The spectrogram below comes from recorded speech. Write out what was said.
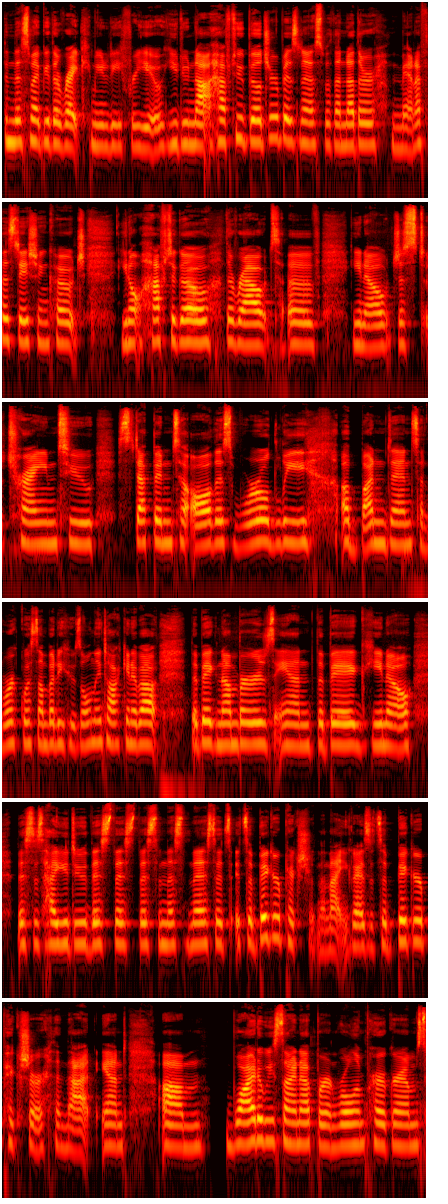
then this might be the right community for you. You do not have to build your business with another manifestation coach. You don't have to go the route of, you know, just trying to step into all this worldly abundance and work with somebody who's only talking about the big numbers and the big, you know, this is how you do this, this, this, and this, and this. It's it's a bigger picture than that, you guys. It's a bigger picture than that. And um, why do we sign up or enroll in programs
